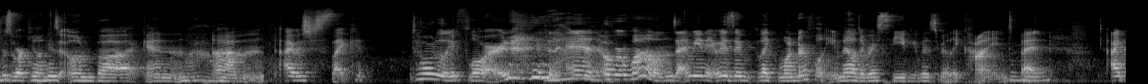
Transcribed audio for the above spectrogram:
was working on his own book. And um, I was just like totally floored and overwhelmed. I mean, it was a like wonderful email to receive. He was really kind, but. I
